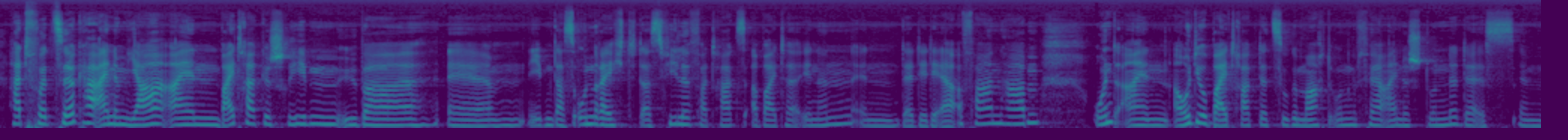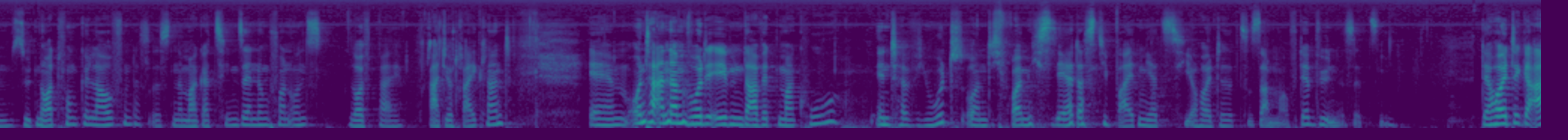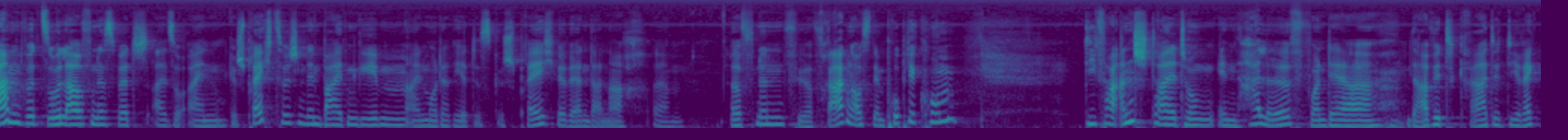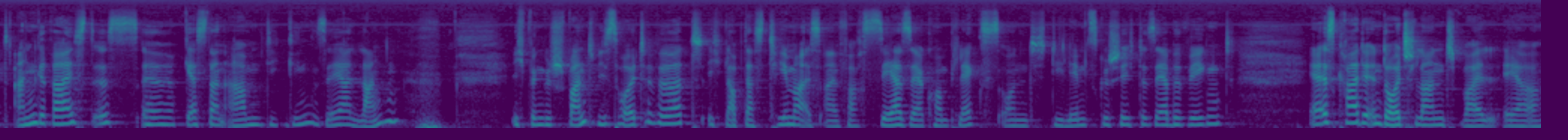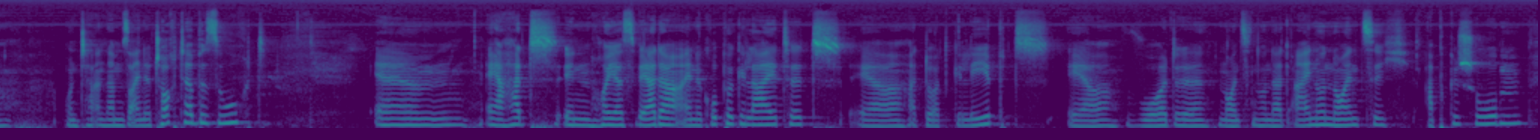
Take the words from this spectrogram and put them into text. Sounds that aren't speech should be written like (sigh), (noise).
hat vor circa einem Jahr einen Beitrag geschrieben über ähm, eben das Unrecht, das viele VertragsarbeiterInnen in der DDR erfahren haben und einen Audiobeitrag dazu gemacht, ungefähr eine Stunde. Der ist im Südnordfunk gelaufen. Das ist eine Magazinsendung von uns, läuft bei Radio Dreikland. Ähm, unter anderem wurde eben David Maku interviewt und ich freue mich sehr, dass die beiden jetzt hier heute zusammen auf der Bühne sitzen. Der heutige Abend wird so laufen, es wird also ein Gespräch zwischen den beiden geben, ein moderiertes Gespräch. Wir werden danach ähm, öffnen für Fragen aus dem Publikum. Die Veranstaltung in Halle, von der David gerade direkt angereist ist, äh, gestern Abend, die ging sehr lang. Ich bin gespannt, wie es heute wird. Ich glaube, das Thema ist einfach sehr, sehr komplex und die Lebensgeschichte sehr bewegend. Er ist gerade in Deutschland, weil er unter anderem seine Tochter besucht. Ähm, er hat in Hoyerswerda eine Gruppe geleitet. Er hat dort gelebt. Er wurde 1991 abgeschoben,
